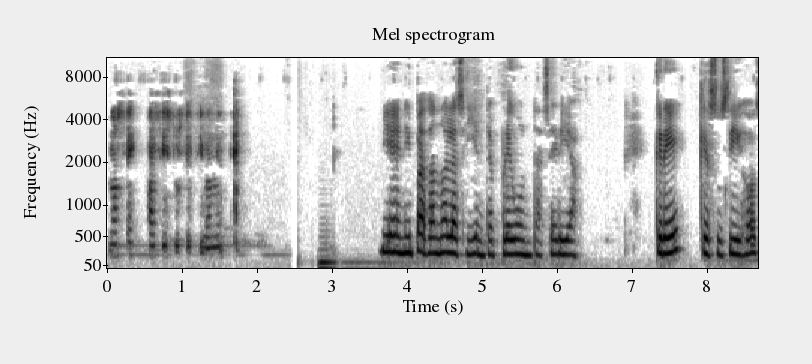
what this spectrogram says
no sé, así sucesivamente. Bien, y pasando a la siguiente pregunta sería, ¿cree que sus hijos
